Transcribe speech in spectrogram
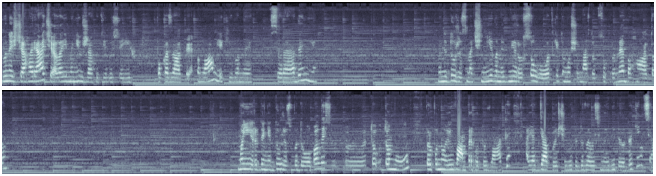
Вони ще гарячі, але і мені вже хотілося їх показати вам, які вони всередині. Вони дуже смачні, вони в міру солодкі, тому що в нас тут цукру небагато. Моїй родині дуже сподобались, е, тому пропоную вам приготувати. А я дякую, що ви додивились моє відео до кінця.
